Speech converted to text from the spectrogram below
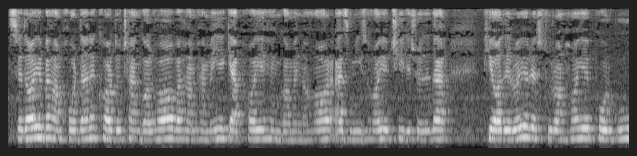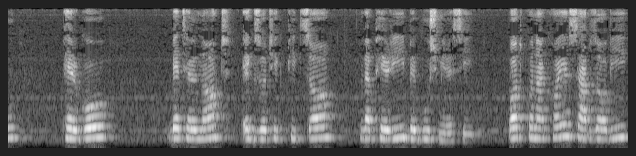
صدای به هم خوردن کارد و چنگال ها و هم همه گپ های هنگام نهار از میزهای چیده شده در پیاده روی رستوران های پرگو، پرگو، بتلنات، اگزوتیک پیتزا و پری به گوش می رسید. بادکنک های سبزابی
